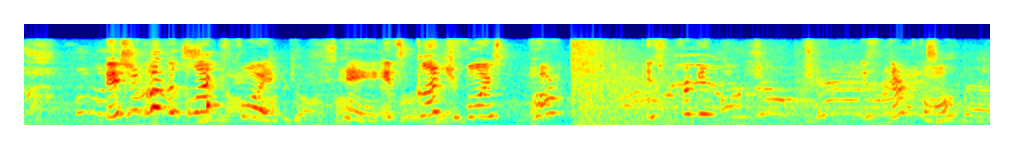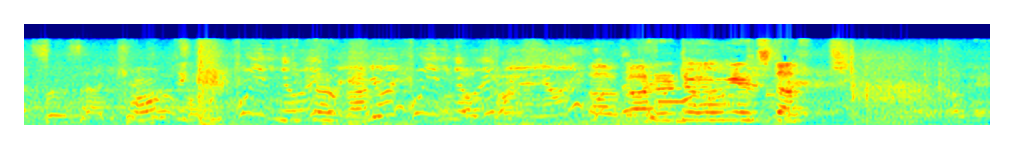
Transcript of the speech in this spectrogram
They should call the glitch boy. Hey, it's glitch boy's part. It's freaking. It's their fault. Bad, so sad you Oh, they run can- from they can run. Oh god, they're doing weird stuff. Okay.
